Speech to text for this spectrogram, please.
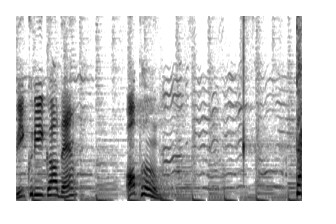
ウィークリーガーデンオープンだ。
